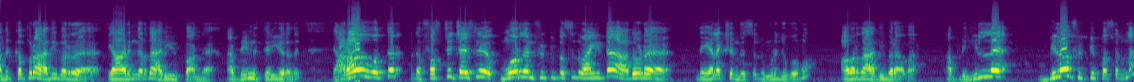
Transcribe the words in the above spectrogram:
அதுக்கப்புறம் அதிபர் யாருங்கிறத அறிவிப்பாங்க அப்படின்னு தெரிகிறது. யாராவது ஒருத்தர் இந்த ஃபர்ஸ்ட் சாய்ஸ்லேயே மோர் தென் ஃபிஃப்டி பர்சன்ட் வாங்கிட்டா அதோட இந்த எலெக்ஷன் ரிசல்ட் முடிஞ்சு போகும். அவர் தான் அதிபர் ஆவார். அப்படி இல்லை பிலோ ஃபிஃப்டி பர்சன்ட்னா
